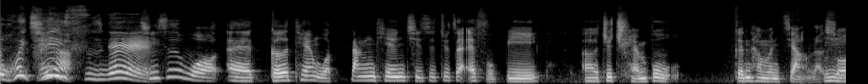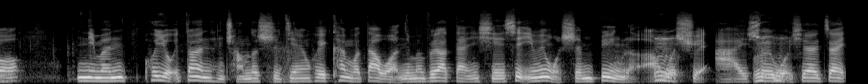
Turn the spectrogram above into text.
我会气死呢。其实我，呃，隔天我当天其实就在 FB，呃，就全部跟他们讲了，说、嗯、你们会有一段很长的时间会看不到我，你们不要担心，是因为我生病了啊，嗯、我血癌，所以我现在在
